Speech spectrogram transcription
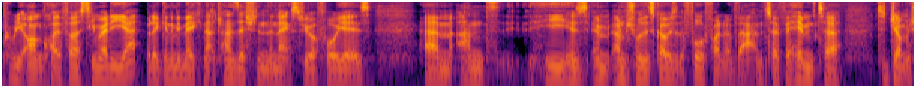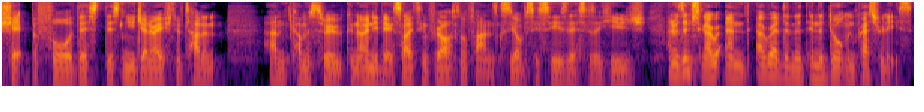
probably aren't quite first team ready yet, but are going to be making that transition in the next three or four years. Um, and he has, I'm I'm sure this guy was at the forefront of that. And so for him to to jump ship before this this new generation of talent um, comes through can only be exciting for Arsenal fans because he obviously sees this as a huge. And it was interesting. I re- and I read in the in the Dortmund press release,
